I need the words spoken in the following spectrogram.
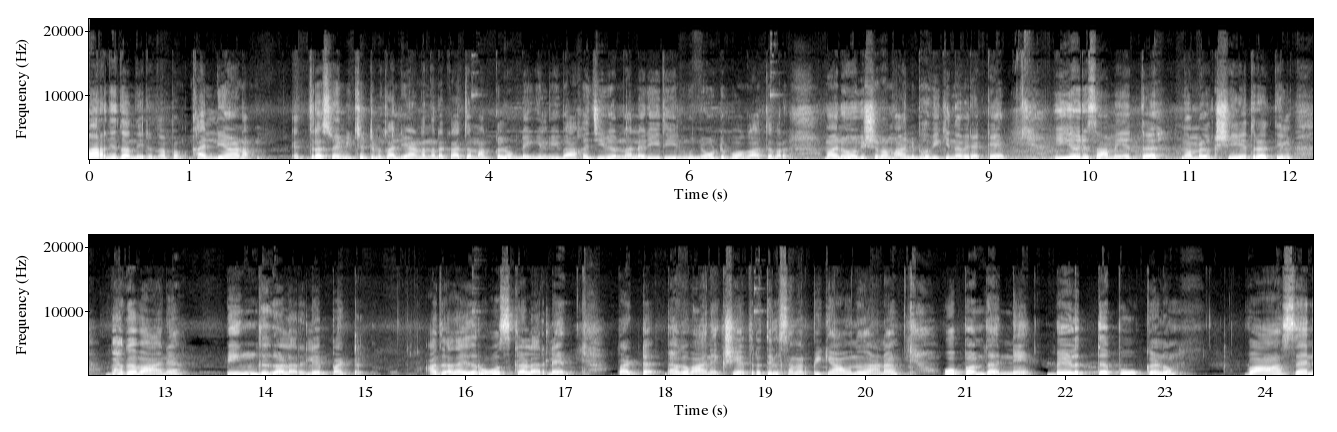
പറഞ്ഞു തന്നിരുന്നു. അപ്പം കല്യാണം എത്ര ശ്രമിച്ചിട്ടും കല്യാണം നടക്കാത്ത മക്കളുണ്ടെങ്കിൽ വിവാഹ ജീവിതം നല്ല രീതിയിൽ മുന്നോട്ട് പോകാത്തവർ മനോവിഷമം അനുഭവിക്കുന്നവരൊക്കെ ഈ ഒരു സമയത്ത് നമ്മൾ ക്ഷേത്രത്തിൽ ഭഗവാന് പിങ്ക് കളറിലെ പട്ട് അത് അതായത് റോസ് കളറിലെ പട്ട് ഭഗവാന് ക്ഷേത്രത്തിൽ സമർപ്പിക്കാവുന്നതാണ്. ഒപ്പം തന്നെ വെളുത്ത പൂക്കളും വാസന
